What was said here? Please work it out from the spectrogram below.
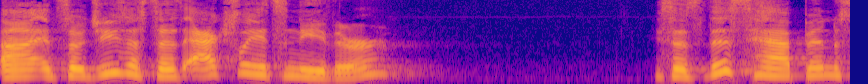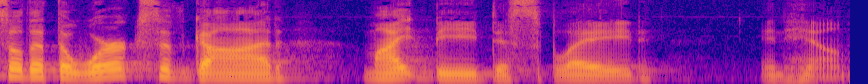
Uh, and so Jesus says, actually, it's neither. He says, This happened so that the works of God might be displayed in him.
